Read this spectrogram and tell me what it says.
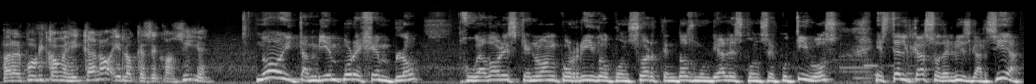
para el público mexicano y lo que se consigue. No, y también, por ejemplo, jugadores que no han corrido con suerte en dos mundiales consecutivos. Está el caso de Luis García.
